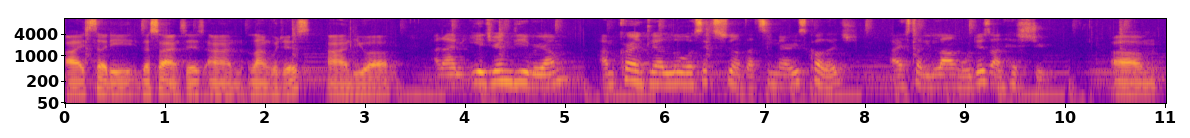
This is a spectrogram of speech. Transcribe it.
I study the sciences and languages, and you are? And I'm Adrian Daberam. I'm currently a lower six student at St. Mary's College. I study languages and history. Um,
